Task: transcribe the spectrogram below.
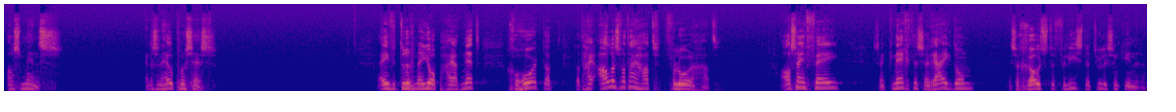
als mens. dat is een heel proces. Even terug naar Job. Hij had net gehoord dat, dat hij alles wat hij had verloren had. Al zijn vee, zijn knechten, zijn rijkdom zijn grootste verlies natuurlijk zijn kinderen.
